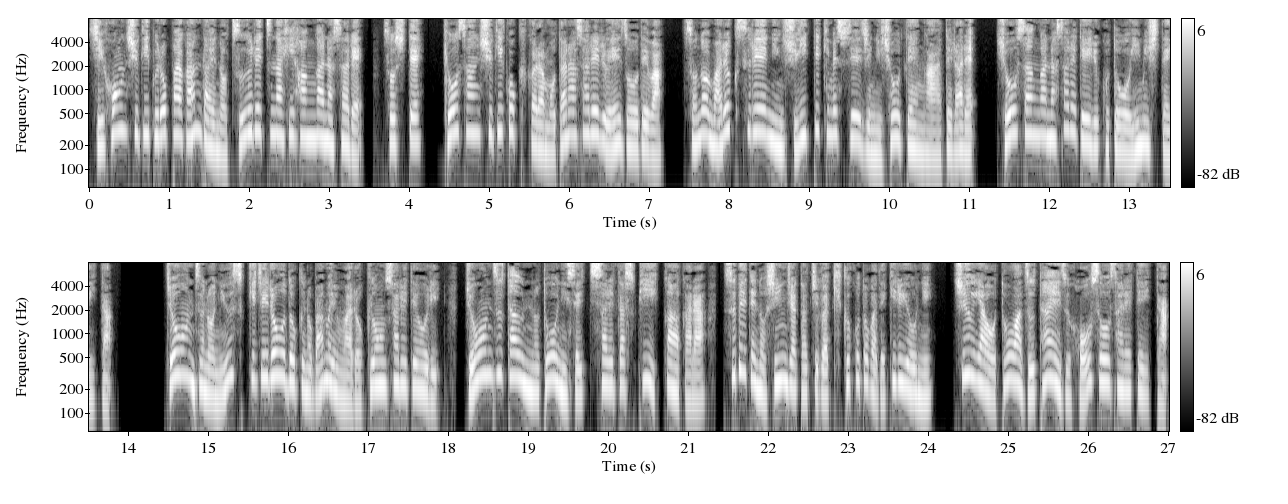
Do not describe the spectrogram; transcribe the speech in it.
資本主義プロパガンダへの痛烈な批判がなされ、そして共産主義国からもたらされる映像では、そのマルクス・レーニン主義的メッセージに焦点が当てられ、賞賛がなされていることを意味していた。ジョーンズのニュース記事朗読の場面は録音されており、ジョーンズタウンの塔に設置されたスピーカーからすべての信者たちが聞くことができるように、昼夜を問わず絶えず放送されていた。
